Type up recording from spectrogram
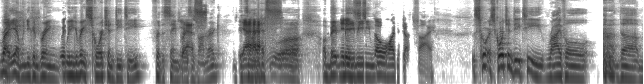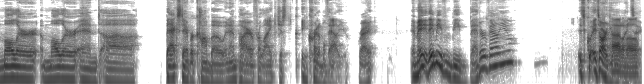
Right, yeah. When you can bring With- when you can bring Scorch and DT for the same price as Yes. Vonreg. Yes. Like, ugh. or may- It is maybe so hard to justify. Scor- Scorch and DT rival the Mauler, Mauler and uh, Backstabber combo and Empire for like just incredible value, right? It may they may even be better value. It's it's arguable, I don't I'd know. say.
